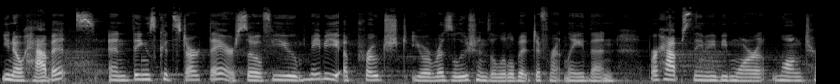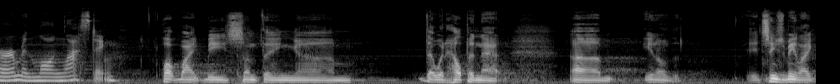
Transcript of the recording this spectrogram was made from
you know, habits, and things could start there. So if you maybe approached your resolutions a little bit differently, then perhaps they may be more long term and long lasting. What might be something um, that would help in that? Um, you know, it seems to me like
